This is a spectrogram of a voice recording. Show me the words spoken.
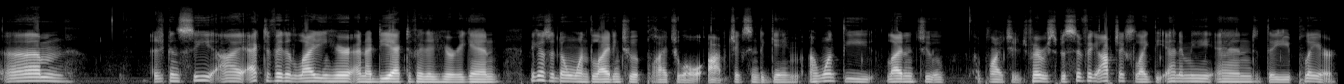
Um, as you can see, I activated lighting here and I deactivated here again because I don't want lighting to apply to all objects in the game. I want the lighting to apply to very specific objects like the enemy and the player.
